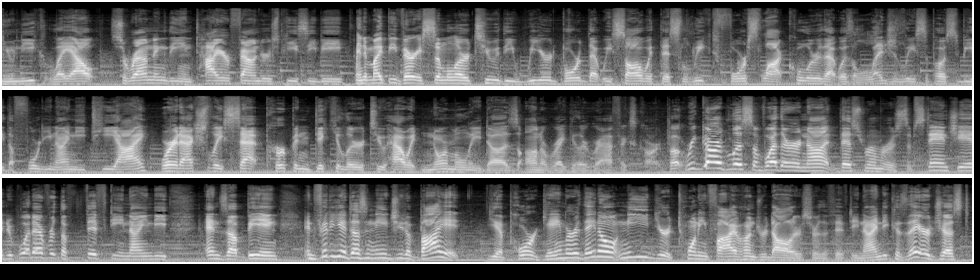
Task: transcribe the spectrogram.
unique layout surrounding the entire Founders PCB. And it might be very similar to the weird board that we saw with this leaked four slot cooler that was allegedly supposed to be the 4090 Ti, where it actually sat perpendicular to how it normally does on a regular graphics card. But regardless of whether or not this rumor is substantiated, whatever the 5090 ends up being, Nvidia doesn't need you to buy it you poor gamer, they don't need your $2,500 for the 5090 because they are just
